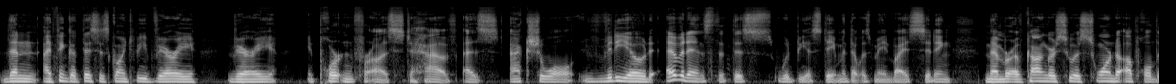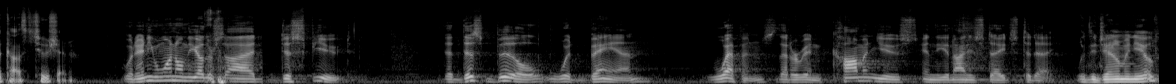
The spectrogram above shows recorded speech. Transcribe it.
then I think that this is going to be very, very important for us to have as actual videoed evidence that this would be a statement that was made by a sitting member of Congress who has sworn to uphold the Constitution. Would anyone on the other side dispute that this bill would ban weapons that are in common use in the United States today? Would the gentleman yield?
